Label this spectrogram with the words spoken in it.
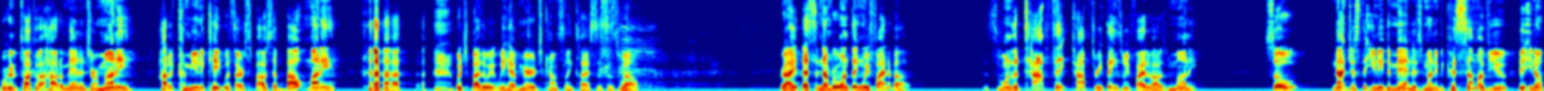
We're going to talk about how to manage our money, how to communicate with our spouse about money, which, by the way, we have marriage counseling classes as well. Right? That's the number one thing we fight about. It's one of the top, th- top three things we fight about is money. So, not just that you need to manage money, because some of you, you know,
